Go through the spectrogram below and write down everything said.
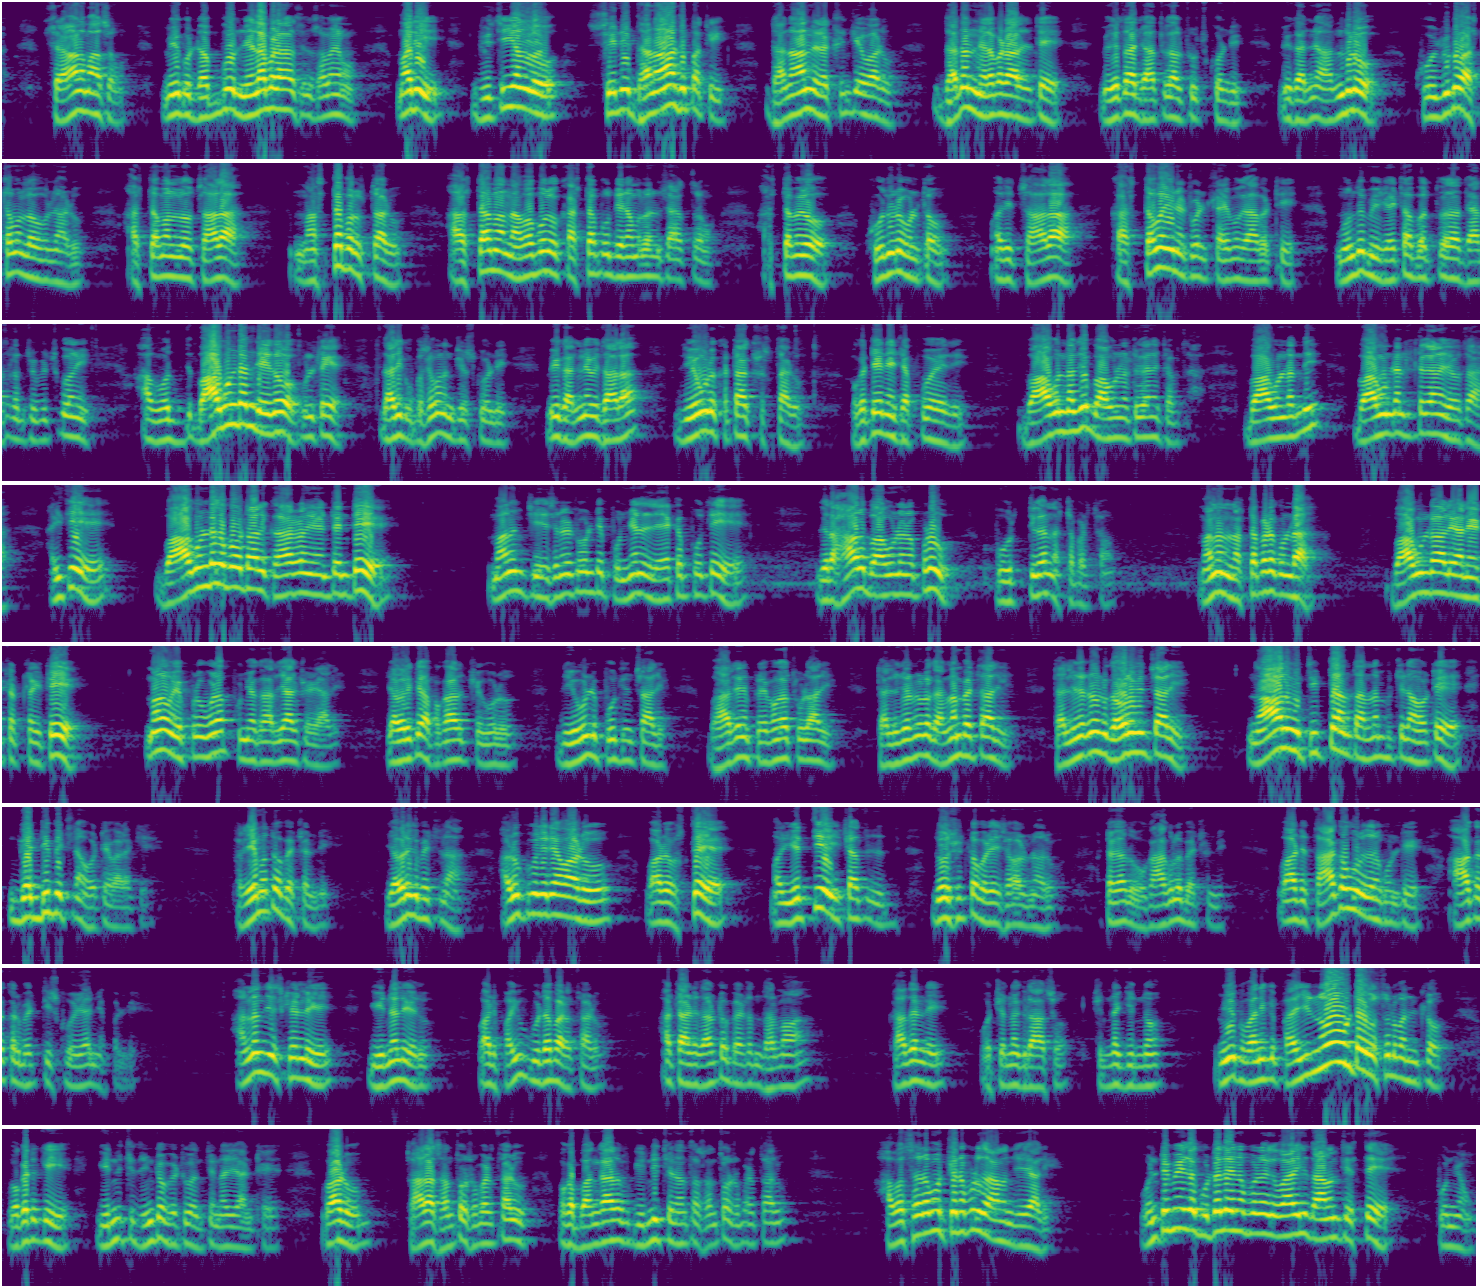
శ్రావణ మాసం. మీకు డబ్బు నిలబడాల్సిన సమయం. మరి ద్వితీయంలో శని ధనాధిపతి ధనాన్ని రక్షించేవాడు ధనం నిలబడాలంటే మిగతా జాతకాలు చూసుకోండి. మీకు అన్ని అందులో కుజుడు అష్టమంలో ఉన్నాడు. అష్టమంలో చాలా నష్టపరుస్తాడు. అష్టమ నవములు కష్టపు దినములని శాస్త్రం. అష్టమిలో కుదురు ఉంటాం. మరి చాలా కష్టమైనటువంటి టైం కాబట్టి ముందు మీ డేట్ ఆఫ్ బర్త్ జాతకం చూపించుకొని ఆ వద్ద బాగుండంది ఏదో ఉంటే దానికి ఉపశమనం చేసుకోండి. మీకు అన్ని విధాలా దేవుడు కటాక్షిస్తాడు. ఒకటే నేను చెప్పబోయేది. బాగున్నది బాగున్నట్టుగానే చెబుతా. బాగుండంది బాగుండనట్టుగానే చెబుతా. అయితే బాగుండకపోవటానికి కారణం ఏంటంటే మనం చేసినటువంటి పుణ్యం లేకపోతే గ్రహాలు బాగుండనప్పుడు పూర్తిగా నష్టపడతాం. మనం నష్టపడకుండా బాగుండాలి అనేటట్లయితే మనం ఎప్పుడు కూడా పుణ్యకార్యాలు చేయాలి. ఎవరికి అపకారం చేయకూడదు. దేవుణ్ణి పూజించాలి. భార్యని ప్రేమగా చూడాలి. తల్లిదండ్రులకు అన్నం పెట్టాలి. తల్లిదండ్రులను గౌరవించాలి. నాలుగు తిట్టి అంత అన్నం పెట్టినా ఒకటే గడ్డి పెట్టినా ఒకటే వాళ్ళకి. ప్రేమతో పెట్టండి. ఎవరికి పెట్టినా. అడుక్కు తినేవాడు వాడు వస్తే మరి ఎత్తి చేత దోషిట్లో పడేసేవాళ్ళు ఉన్నారు. అట్లా కాదు ఒక ఆకులో పెట్టండి. వాటిని తాకకూడదు అనుకుంటే ఆకు అక్కడ పెట్టి తీసుకుపోయా అని చెప్పండి. అన్నం తీసుకెళ్ళి గిన్నె లేదు వాడి పై గుడ్డ పెడతాడు. అట్లాంటి దాంట్లో పెట్టడం ధర్మమా? కాదండి ఓ చిన్న గ్లాసు చిన్న గిన్నె. మీకు పనికి పైనో ఉంటాయి వస్తువులు మన ఇంట్లో. ఒకటికి గిన్నెచ్చి దీంట్లో పెట్టుకొని తిన్నాయి అంటే వాడు చాలా సంతోషపడతాడు. ఒక బంగారం గిన్నెచ్చినంత సంతోషపడతారు. అవసరం వచ్చినప్పుడు దానం చేయాలి. ఒంటి మీద గుడ్డ లేనప్పుడు వారికి దానం చేస్తే పుణ్యం.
